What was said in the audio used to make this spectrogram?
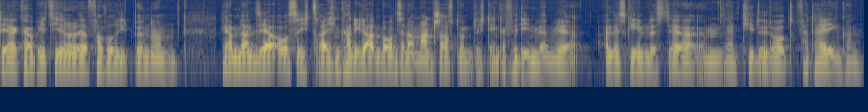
der Kapitän oder der Favorit bin, ähm, wir haben da einen sehr aussichtsreichen Kandidaten bei uns in der Mannschaft und ich denke, für den werden wir alles geben, dass der ähm, seinen Titel dort verteidigen kann.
